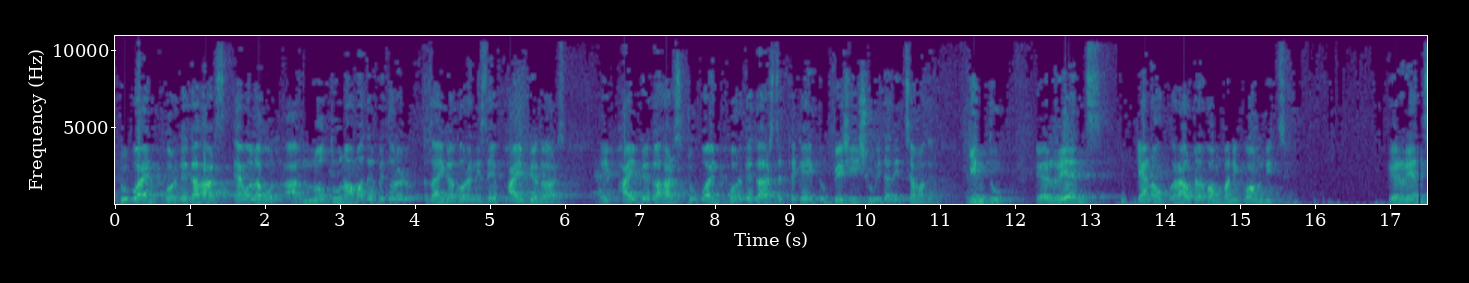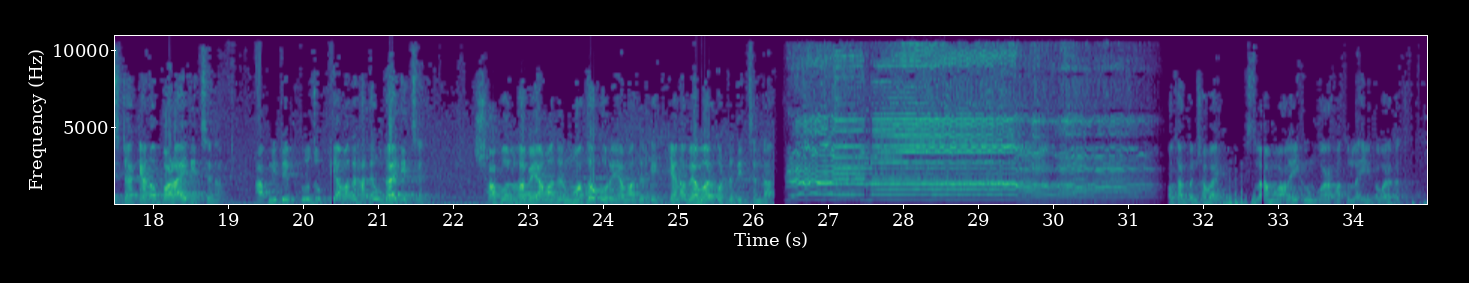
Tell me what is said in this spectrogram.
two point four gigahertz available আর নতুন আমাদের ভিতরের জায়গা করে নিছে ফাইভ গেগাহার্স এই five gigahertz two point four গেগাহার্সের থেকে একটু বেশি সুবিধা দিচ্ছে আমাদের। কিন্তু এর রেঞ্জ কেন রাউটার কোম্পানি কম দিচ্ছে? এর রেঞ্জটা কেন বাড়াই দিচ্ছে না? আপনি যে প্রযুক্তি আমাদের হাতে উঠাই দিচ্ছেন, সফলভাবে আমাদের মতো করে আমাদেরকে কেন ব্যবহার করতে দিচ্ছেন না? থাকবেন সবাই। আসসালামু আলাইকুম ওয়া রাহমাতুল্লাহি ওয়া বারাকাতুহু।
